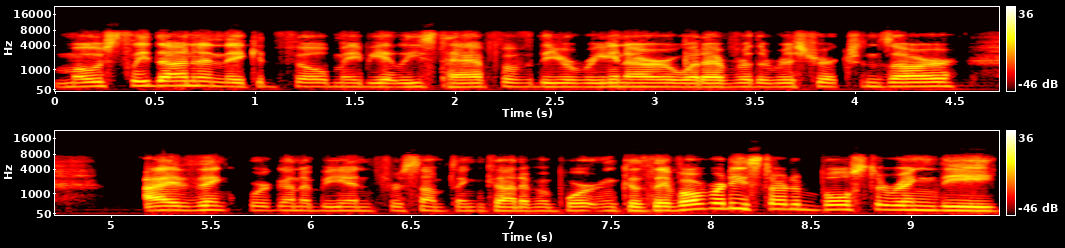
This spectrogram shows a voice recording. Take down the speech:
mostly done, and they could fill maybe at least half of the arena or whatever the restrictions are, I think we're going to be in for something kind of important because they've already started bolstering the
